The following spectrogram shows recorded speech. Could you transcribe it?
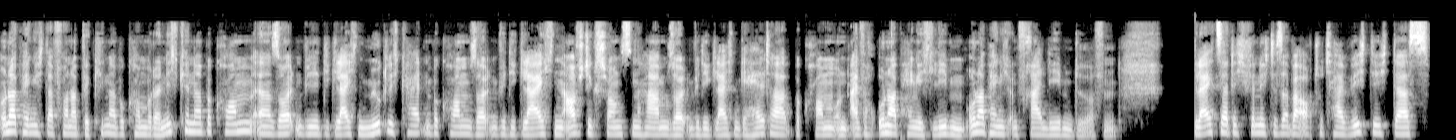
Unabhängig davon, ob wir Kinder bekommen oder nicht Kinder bekommen, äh, sollten wir die gleichen Möglichkeiten bekommen, sollten wir die gleichen Aufstiegschancen haben, sollten wir die gleichen Gehälter bekommen und einfach unabhängig leben, unabhängig und frei leben dürfen. Gleichzeitig finde ich das aber auch total wichtig, dass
